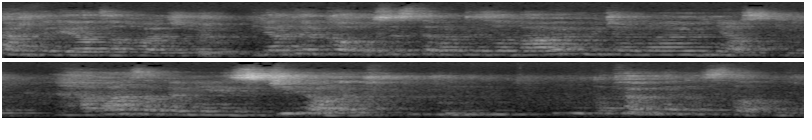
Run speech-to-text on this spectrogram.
każdy wie o co chodzi. Ja tylko usystematyzowałem, wyciągnąłem wnioski, a pan zapewne jest zdziwiony. Do pewnego stopnia.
